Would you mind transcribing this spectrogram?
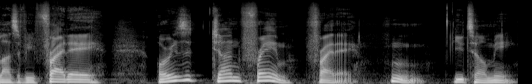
Philosophy Friday, or is it John Frame Friday? Hmm, you tell me.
